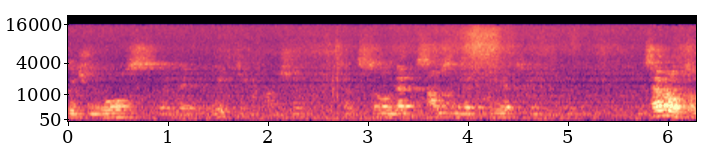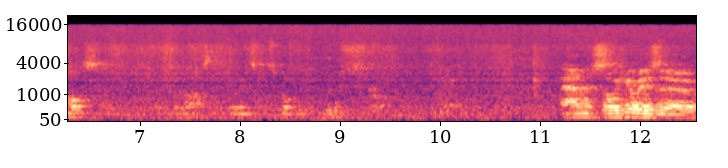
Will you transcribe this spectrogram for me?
which involves the elliptic function. And so that's something that appeared in, in several talks, the last. And so here is a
